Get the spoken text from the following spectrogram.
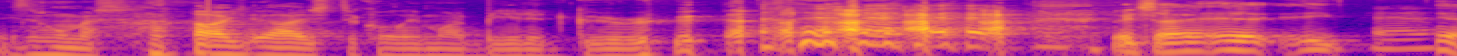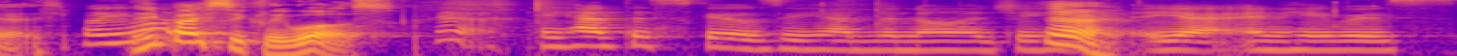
he's almost, I, I used to call him my bearded guru. Which I, uh, he, Yeah. yeah, Well, he he basically was. Yeah, he had the skills, he had the knowledge, he Yeah. had, yeah, and he was,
